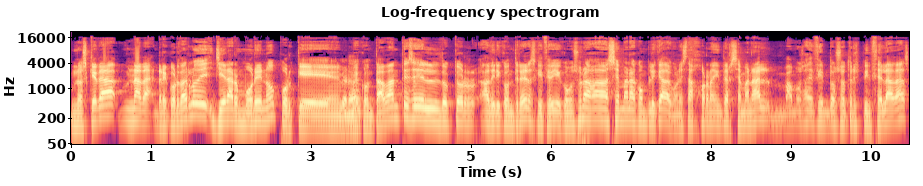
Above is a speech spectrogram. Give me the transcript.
Nos queda, nada, recordarlo de Gerard Moreno, porque me contaba antes el doctor Adri Contreras que dice, oye, como es una semana complicada con esta jornada intersemanal, vamos a decir dos o tres pinceladas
